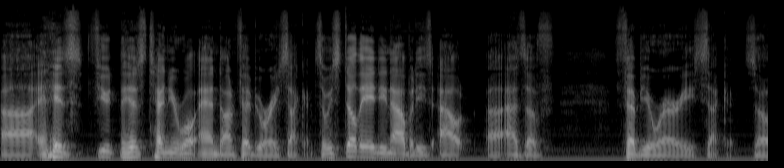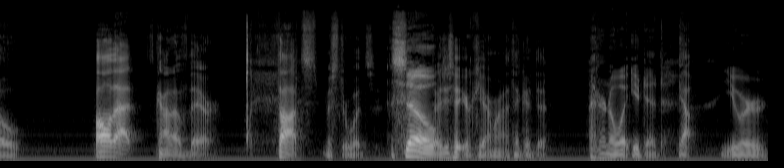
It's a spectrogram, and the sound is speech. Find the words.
Uh, and his few, his tenure will end on February second. So he's still the AD now, but he's out uh, as of February second. So all that's kind of there. Thoughts, Mr. Woods? So Did I just hit your camera. I think I did. I don't know what you did. Yeah. You were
